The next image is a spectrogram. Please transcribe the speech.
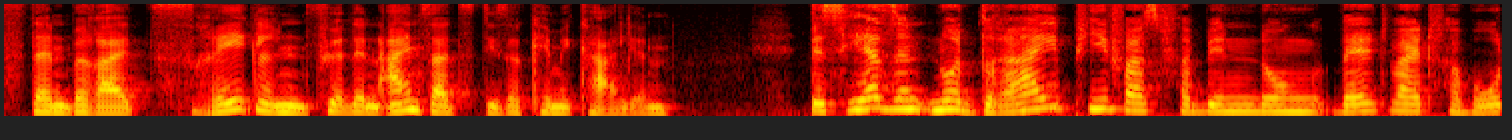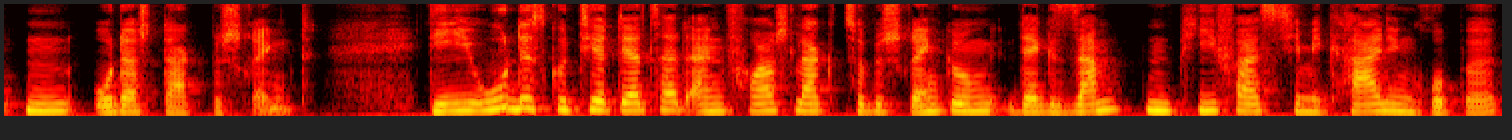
es denn bereits Regeln für den Einsatz dieser Chemikalien? Bisher sind nur drei PFAS-Verbindungen weltweit verboten oder stark beschränkt. Die EU diskutiert derzeit einen Vorschlag zur Beschränkung der gesamten PFAS-Chemikaliengruppe,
